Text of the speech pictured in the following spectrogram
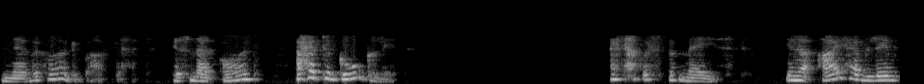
never heard about that. Isn't that odd? I had to Google it. And I was amazed. You know, I have lived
